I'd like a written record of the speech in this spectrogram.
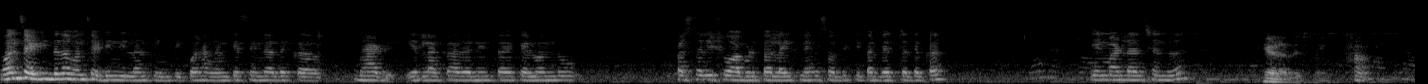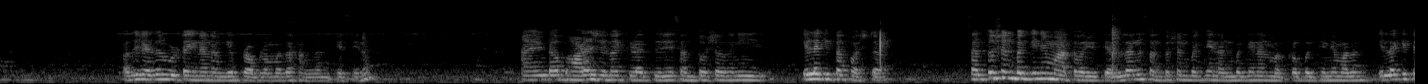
ಒಂದ್ ಸೈಡಿಂದ ಅದ ಒಂದ್ ಸೈಡಿಂದ ಇಲ್ಲ ಅಂತ ಹಿಂಗ್ ತಿಕ್ಕೋರಿ ಹಂಗನ್ ಕೆಸಿಂದ ಅದಕ್ಕೆ ಬ್ಯಾಡ್ರಿ ಇರ್ಲಾಕ ಅದರಿಂದ ಕೆಲವೊಂದು ಪರ್ಸ್ನಲ್ ಇಶ್ಯೂ ಆಗ್ಬಿಡ್ತಾವ ಲೈಫ್ನಾಗ ಸೊ ಅದಕ್ಕಿಂತ ಬೆಸ್ಟ್ ಅದಕ್ಕೆ. ಏನ್ ಮಾಡ್ಲಾರ ಚಂದ್ರ ಹೇಳೋದು. ಹಾ. ಅದು ಹೇಳಿದ್ರೆ ಉಲ್ಟಾ ಇನ್ನ ನಮಗೆ ಪ್ರಾಬ್ಲಮ್ ಅದ ಹಂಗನ್ ಕೇಸಿನ. ಆ್ಯಂಡ್ ಭಾಳ ಜನ ಕೇಳತ್ತೀರಿ ಸಂತೋಷ ನೀ ಎಲ್ಲಕ್ಕಿಂತ ಫಸ್ಟ್ ಸಂತೋಷನ್ ಬಗ್ಗೆನೇ ಮಾತಾಡಿತ್ತು ಎಲ್ಲಾನು ಸಂತೋಷನ್ ಬಗ್ಗೆ ನನ್ನ ಬಗ್ಗೆ ನನ್ನ ಮಕ್ಕಳ ಬಗ್ಗೆನೇ ಮಾತಾಡ ಎಲ್ಲಕ್ಕಿಂತ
